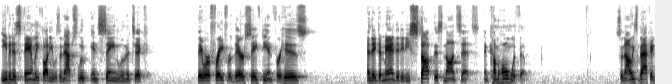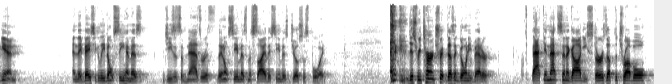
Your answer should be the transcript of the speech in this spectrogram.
Even his family thought he was an absolute insane lunatic. They were afraid for their safety and for his, and they demanded that he stop this nonsense and come home with them. So now he's back again, and they basically don't see him as Jesus of Nazareth. They don't see him as Messiah. They see him as Joseph's boy. this return trip doesn't go any better. Back in that synagogue, he stirs up the trouble,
